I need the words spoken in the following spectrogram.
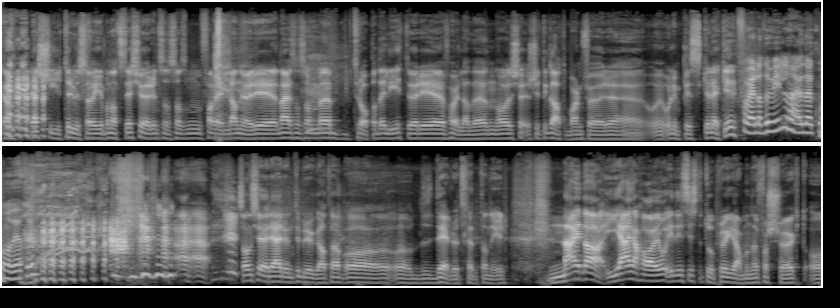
Ja, jeg skyter rusavhengige på nattstid. Jeg kjører rundt sånn, sånn som favelaen gjør i Nei, sånn som uh, Tropa de Elite gjør i favelaen, og skyter gatebarn før uh, olympiske leker. Favela du vil, er jo det kona di heter. Sånn kjører jeg rundt i Brugata og, og deler ut fentanyl. Nei da. Jeg har jo i de siste to programmene forsøkt å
